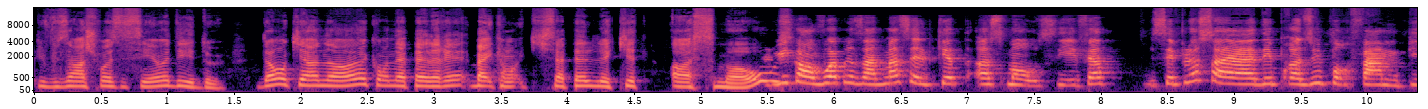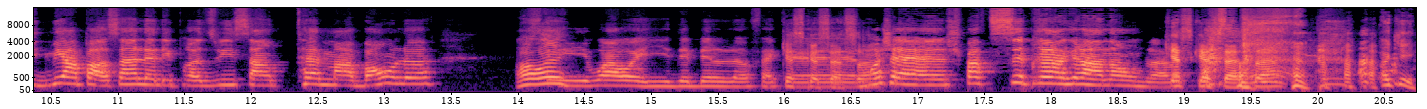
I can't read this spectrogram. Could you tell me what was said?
puis vous en choisissez un des deux. Donc, il y en a un qu'on appellerait, ben, qui s'appelle le kit Osmose. Lui qu'on voit présentement, c'est le kit Osmose. Il est fait. C'est plus euh, des produits pour femmes. Puis lui, en passant, là, les produits sentent tellement bon. Là. Ah ouais? Ouais, ouais, il est débile. là. Fait Qu'est-ce que ça euh, sent? Moi, je, je participerai en grand nombre. là. Qu'est-ce que ça sent? OK.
